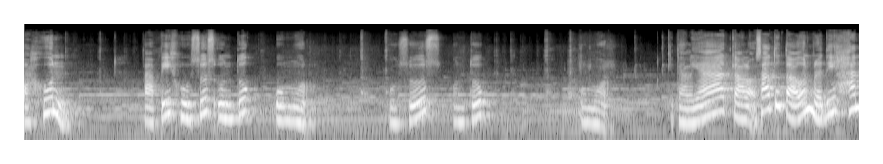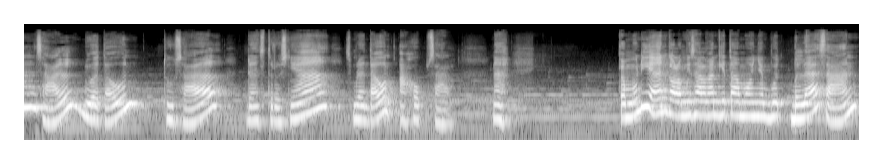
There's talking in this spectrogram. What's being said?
tahun, tapi khusus untuk umur. Khusus untuk umur. Kita lihat kalau satu tahun berarti hansal, dua tahun dusal, dan seterusnya 9 tahun ahopsal. Nah, kemudian kalau misalkan kita mau nyebut belasan,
